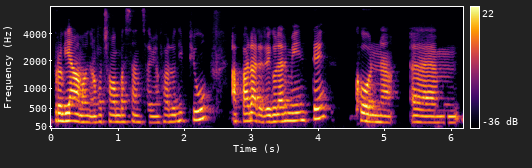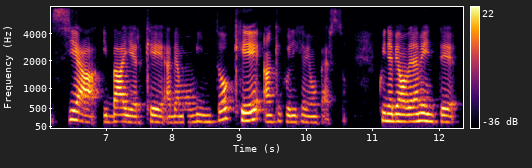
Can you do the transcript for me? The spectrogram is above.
proviamo, non lo facciamo abbastanza, dobbiamo farlo di più, a parlare regolarmente con ehm, sia i buyer che abbiamo vinto che anche quelli che abbiamo perso. Quindi abbiamo veramente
